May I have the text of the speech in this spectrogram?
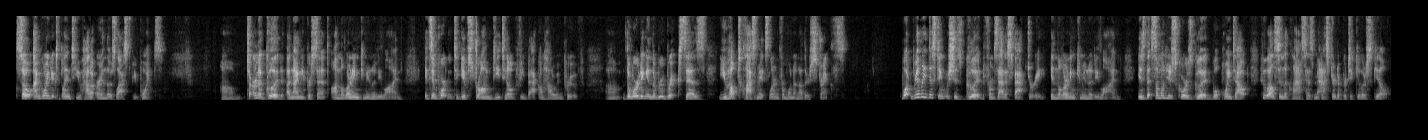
So I'm going to explain to you how to earn those last few points. Um, to earn a good, a 90% on the learning community line, it's important to give strong, detailed feedback on how to improve. Um, the wording in the rubric says, you helped classmates learn from one another's strengths. What really distinguishes good from satisfactory in the learning community line is that someone who scores good will point out who else in the class has mastered a particular skill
